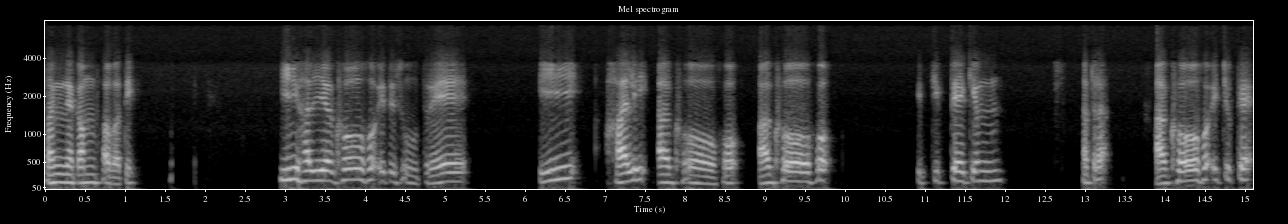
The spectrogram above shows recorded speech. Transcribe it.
संज्ञकं भवति। ईहल्यघोः इति सूत्रे, ई हलि अघोः अघोः इत्युक्ते किम्? अत्र अघोः इत्युक्ते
